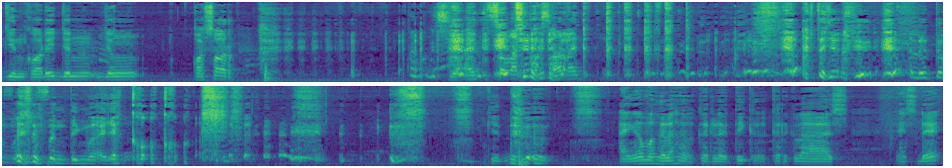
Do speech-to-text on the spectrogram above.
jin kori jeung jeung kosor sian sholat kosor aja Artinya lu tuh penting mah aya koko. gitu. Aing mah heuh keur leutik keur kelas SD,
